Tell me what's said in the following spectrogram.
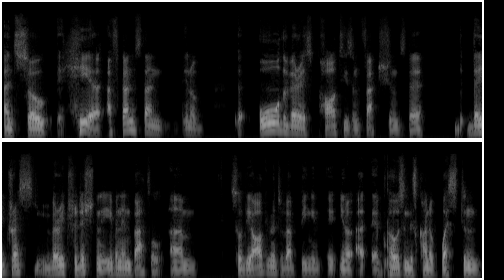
and so here, Afghanistan, you know, all the various parties and factions there, they dress very traditionally, even in battle. Um, so the argument about being, you know, uh, imposing this kind of Western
